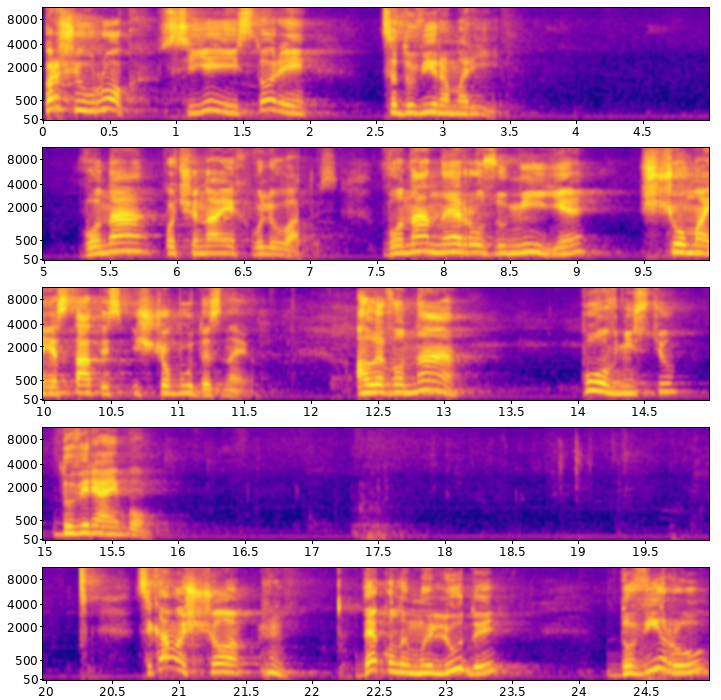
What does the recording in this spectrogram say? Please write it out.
Перший урок з цієї історії це довіра Марії. Вона починає хвилюватись. Вона не розуміє, що має статись і що буде з нею. Але вона повністю довіряє Богу. Цікаво, що деколи ми люди довіру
